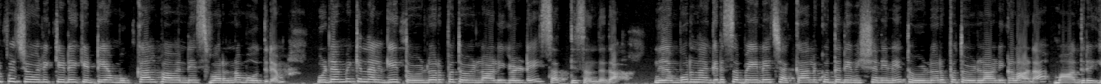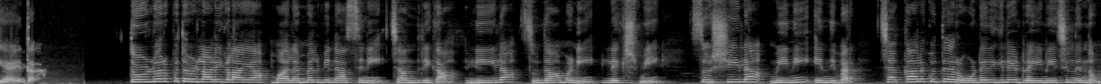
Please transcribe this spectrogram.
തൊഴിലുറപ്പ് ജോലിക്കിടെ കിട്ടിയ മുക്കാൽ പവന്റെ സ്വർണമോതിരം ഉടമയ്ക്ക് നൽകി തൊഴിലുറപ്പ് തൊഴിലാളികളുടെ സത്യസന്ധത. നിലമ്പൂർ നഗരസഭയിലെ ചക്കാലക്കുത്ത് ഡിവിഷനിലെ തൊഴിലുറപ്പ് തൊഴിലാളികളാണ് മാതൃകയായത്. തൊഴിലുറപ്പ് തൊഴിലാളികളായ മലമ്മൽ വിനാസിനി ചന്ദ്രിക ലീല സുധാമണി ലക്ഷ്മി സുശീല മിനി എന്നിവർ ചക്കാലക്കുത്ത് റോഡരികിലെ ഡ്രെയിനേജിൽ നിന്നും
